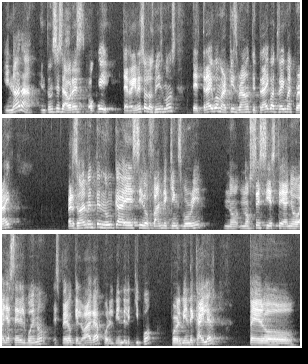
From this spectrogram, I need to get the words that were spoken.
y nada, entonces ahora es, ok, te regreso a los mismos, te traigo a Marquise Brown, te traigo a Trey McBride, Personalmente nunca he sido fan de Kingsbury. No, no sé si este año vaya a ser el bueno. Espero que lo haga por el bien del equipo, por el bien de Kyler. Pero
